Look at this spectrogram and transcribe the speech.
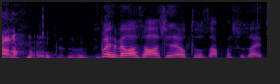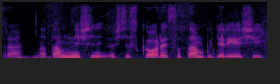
Áno. Bude veľa záležiť od toho zápasu zajtra. A tam ešte, ešte skôr sa tam bude riešiť.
